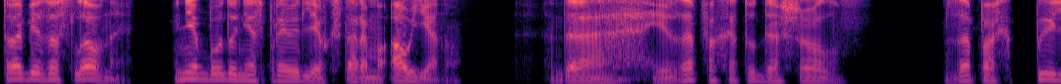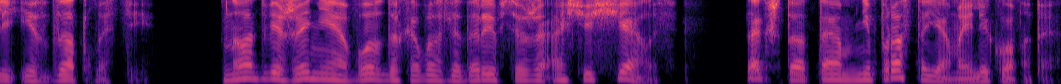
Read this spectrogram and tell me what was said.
то, безусловно, не буду несправедлив к старому Ауяну. Да, и запах оттуда шел. Запах пыли и сдатлости. Но движение воздуха возле дыры все же ощущалось, так что там не просто яма или комната,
